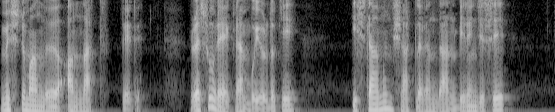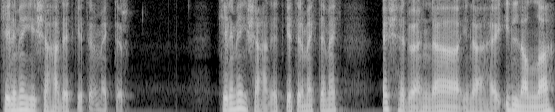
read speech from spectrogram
Müslümanlığı anlat dedi. Resul Ekrem buyurdu ki: İslam'ın şartlarından birincisi kelime-i şehadet getirmektir. Kelime-i şehadet getirmek demek eşhedü en la ilahe illallah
